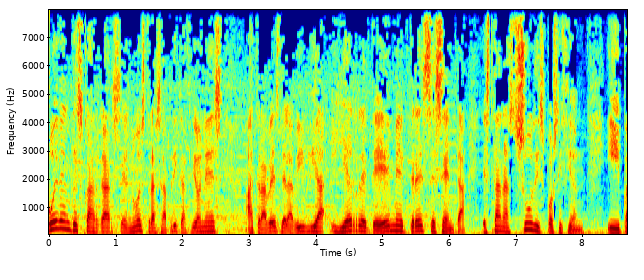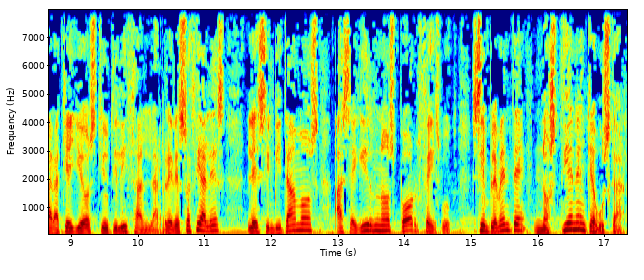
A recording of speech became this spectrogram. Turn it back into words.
pueden descargarse nuestras aplicaciones a través de la Biblia IRTM 360. Están a su disposición. Y para aquellos que utilizan las redes sociales, les invitamos a seguirnos por Facebook. Simplemente nos tienen que buscar.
